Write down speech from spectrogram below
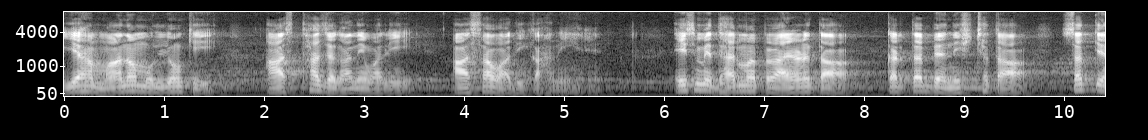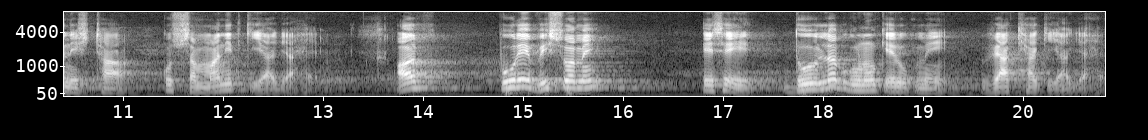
यह मानव मूल्यों की आस्था जगाने वाली आशावादी कहानी है। इसमें धर्म, परायणता, कर्तव्य निष्ठता, सत्यनिष्ठा को सम्मानित किया गया है और पूरे विश्व में इसे दुर्लभ गुणों के रूप में व्याख्या किया गया है।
